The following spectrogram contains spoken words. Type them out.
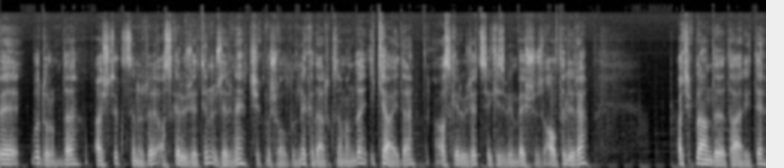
Ve bu durumda açlık sınırı asgari ücretin üzerine çıkmış oldu. Ne kadarlık zamanda? 2 ayda asgari ücret 8506 lira. Açıklandığı tarihte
